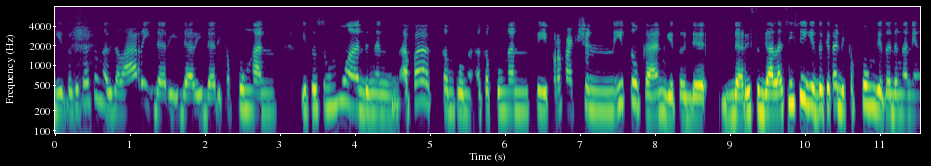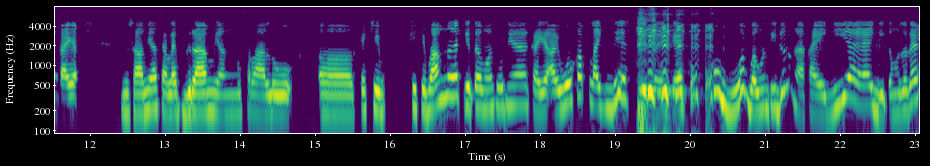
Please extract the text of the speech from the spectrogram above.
gitu. Kita tuh nggak bisa lari dari dari dari kepungan itu semua dengan apa kepungan, kepungan si perfection itu kan gitu. De, dari segala sisi gitu kita dikepung gitu dengan yang kayak misalnya selebgram yang selalu uh, kece kece banget gitu maksudnya. Kayak I woke up like this gitu ya. Kayak kok, gue bangun tidur nggak kayak dia ya? Gitu. Maksudnya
